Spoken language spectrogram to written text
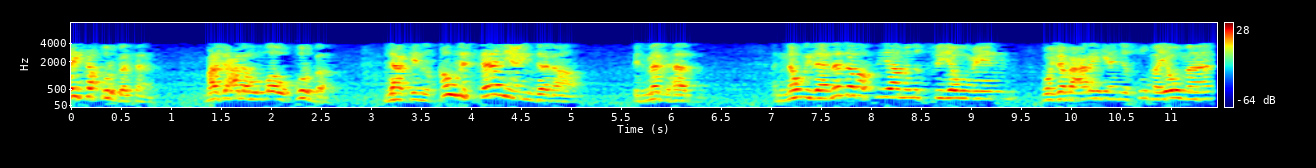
ليس قربة. ما جعله الله قربة. لكن القول الثاني عندنا في المذهب أنه إذا نذر صيام نصف يوم وجب عليه أن يصوم يوما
